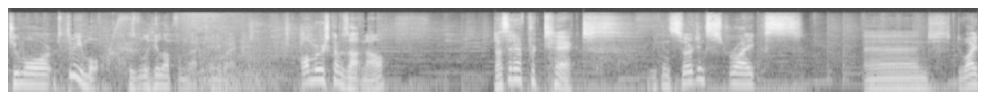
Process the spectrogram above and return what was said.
two more, three more, because we'll heal up from that anyway. Armarouge comes out now. Does it have Protect? We can Surging Strikes. And do I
